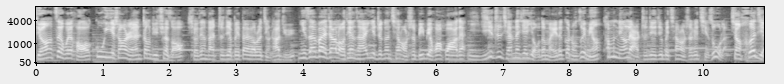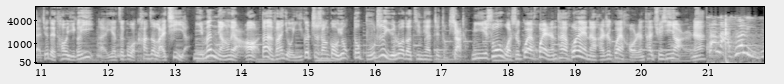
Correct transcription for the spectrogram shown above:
行，这回好，故意伤人，证据确凿，小天才直接被带到了警察局。你在外加老天才一直跟钱老师比比划划的，以及之前那些有的没的各种罪名，他们娘俩直接就被钱老师给起诉了。想和解就得掏一个亿。哎呀，这给我看这来气呀！你们娘俩啊，但凡有一个智商够用，都不至于落到今天这种下场。你说我是怪坏人太坏呢，还是怪好人太缺心眼儿呢？上哪说理去？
